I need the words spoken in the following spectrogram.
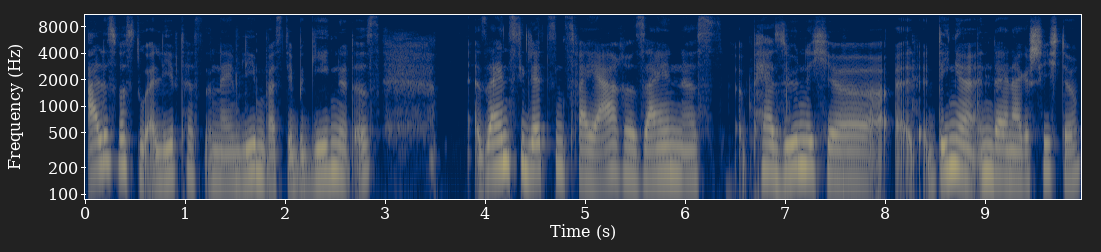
alles, was du erlebt hast in deinem Leben, was dir begegnet ist, seien es die letzten zwei Jahre, seien es persönliche äh, Dinge in deiner Geschichte,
